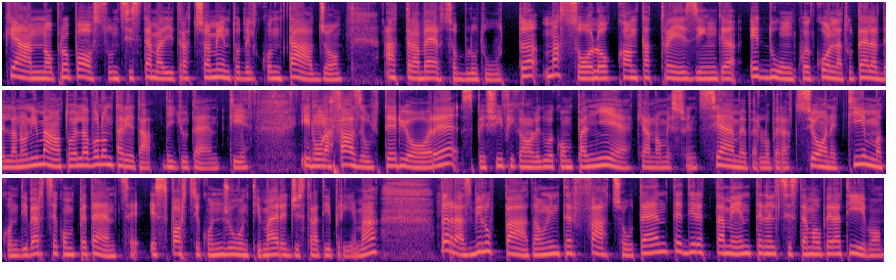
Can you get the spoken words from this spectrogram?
che hanno proposto un sistema di tracciamento del contagio attraverso Bluetooth, ma solo contact tracing e dunque con la tutela dell'anonimato e la volontarietà degli utenti. In una fase ulteriore, specificano le due compagnie che hanno messo insieme per l'operazione team con diverse competenze e sforzi congiunti mai registrati prima, verrà sviluppata integrata un'interfaccia utente direttamente nel sistema operativo,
